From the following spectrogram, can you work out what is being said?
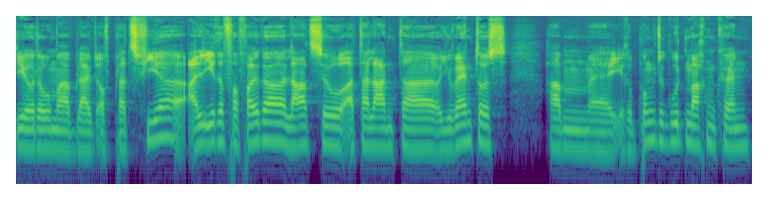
Die Roma bleibt auf Platz 4. All ihre Verfolger, Lazio, Atalanta, Juventus, haben äh, ihre Punkte gut machen können.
